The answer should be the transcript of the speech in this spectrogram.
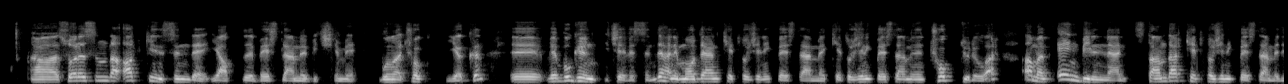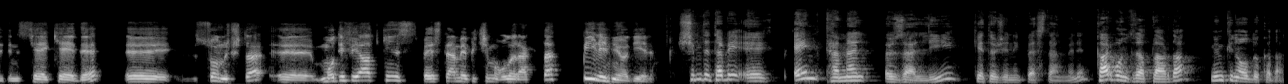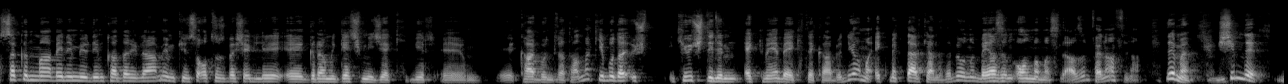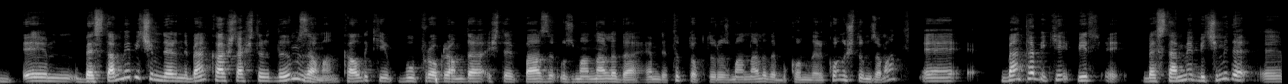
Sonrasında Atkins'in de yaptığı beslenme biçimi buna çok yakın ee, ve bugün içerisinde hani modern ketojenik beslenme, ketojenik beslenmenin çok türü var ama en bilinen standart ketojenik beslenme dediğimiz SKD e, sonuçta e, modifiye Atkins beslenme biçimi olarak da biliniyor diyelim. Şimdi tabii e, en temel özelliği ketojenik beslenmenin karbonhidratlardan mümkün olduğu kadar sakınma. Benim bildiğim kadarıyla mümkünse 35-50 e, gramı geçmeyecek bir e, e, karbonhidrat almak ki bu da 2-3 dilim ekmeğe belki tekabül ediyor ama ekmek derken de tabii onun beyazın olmaması lazım falan filan. Değil mi? Hı. Şimdi e, beslenme biçimlerini ben karşılaştırdığım zaman kaldı ki bu programda işte bazı uzmanlarla da hem de tıp doktoru uzmanlarla da bu konuları konuştuğum zaman e, ben tabii ki bir e, beslenme biçimi de e,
